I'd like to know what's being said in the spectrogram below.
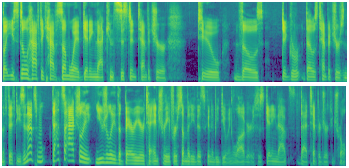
but you still have to have some way of getting that consistent temperature to those deg- those temperatures in the 50s and that's that's actually usually the barrier to entry for somebody that's going to be doing lagers is getting that that temperature control.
